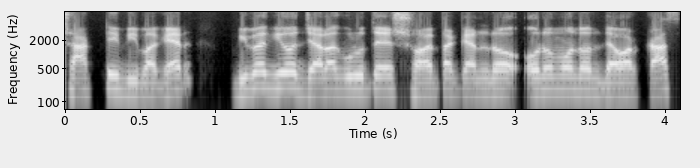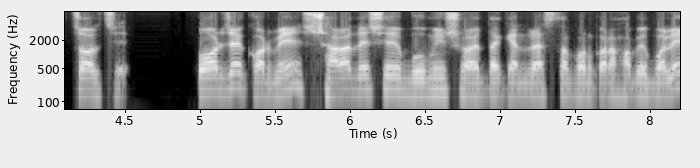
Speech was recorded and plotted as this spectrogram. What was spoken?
ষাটটি বিভাগের বিভাগীয় জেলাগুলোতে সহায়তা কেন্দ্র অনুমোদন দেওয়ার কাজ চলছে। পর্যায়ক্রমে সারা দেশে ভূমি সহায়তা কেন্দ্র স্থাপন করা হবে বলে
